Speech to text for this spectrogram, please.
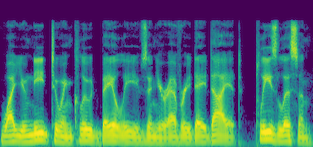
why you need to include bay leaves in your everyday diet. Please listen,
